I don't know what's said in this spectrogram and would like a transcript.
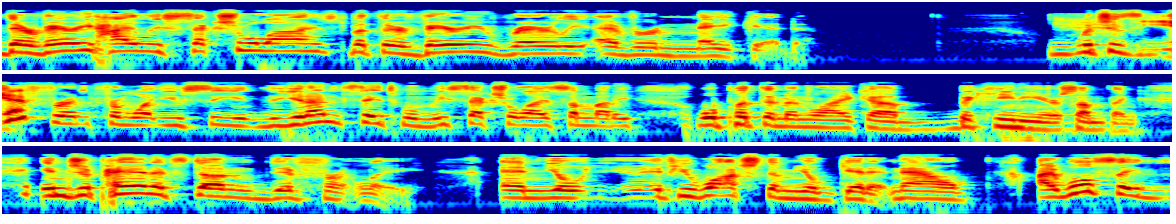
they're very highly sexualized but they're very rarely ever naked which is different from what you see in the United States when we sexualize somebody we'll put them in like a bikini or something. In Japan it's done differently and you'll if you watch them you'll get it. Now I will say th-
